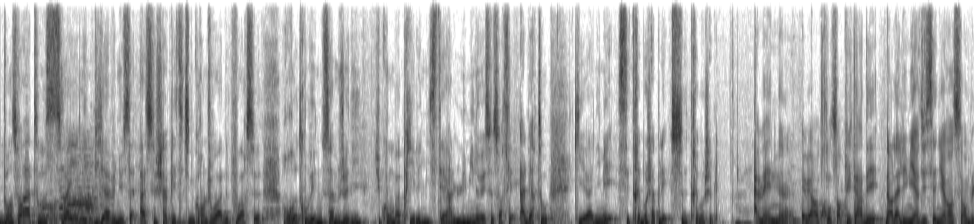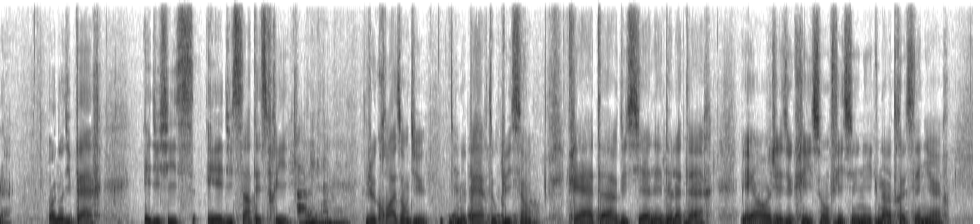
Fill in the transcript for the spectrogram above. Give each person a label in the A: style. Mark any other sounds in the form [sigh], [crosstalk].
A: Bonsoir à tous, soyez les bienvenus à ce chapelet. C'est une grande joie de pouvoir se retrouver. Nous sommes jeudi, du coup on va prier les mystères lumineux et ce soir c'est Alberto qui a animé ces très beaux chapelets, ce très beau chapelet.
B: Amen. Eh bien entrons sans plus tarder dans la lumière du Seigneur ensemble. Au nom du Père et du Fils et du Saint-Esprit.
C: Amen.
B: Je crois en Dieu, le Père Tout-Puissant, Créateur du ciel et de la terre, et en Jésus-Christ, son Fils unique, notre Seigneur,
